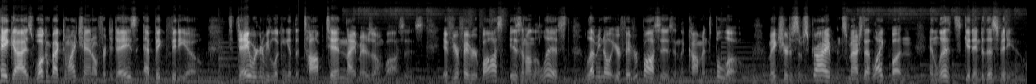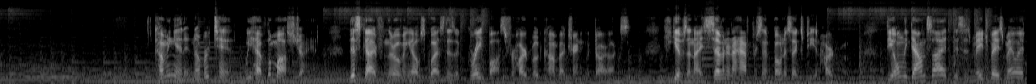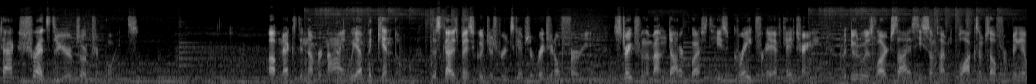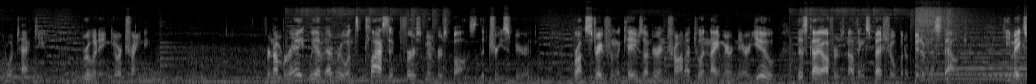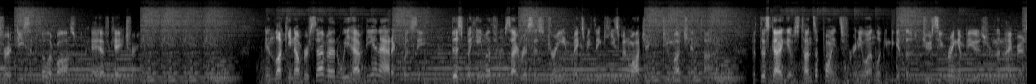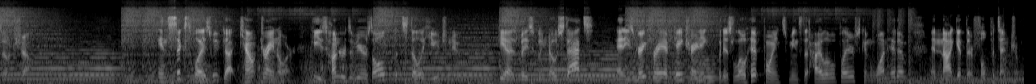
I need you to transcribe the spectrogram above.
Hey guys, welcome back to my channel for today's epic video. Today we're going to be looking at the top 10 Nightmare Zone bosses. If your favorite boss isn't on the list, let me know what your favorite boss is in the comments below. Make sure to subscribe and smash that like button, and let's get into this video. Coming in at number 10, we have the Moss Giant. This guy from the Roving Elves quest is a great boss for hard mode combat training with Dharoks. He gives a nice 7.5% bonus XP in hard mode. The only downside is his mage-based melee attack shreds through your absorption points. Up next in number 9 we have the Kendal. This guy is basically just RuneScape's original furry. Straight from the Mountain Daughter quest, he's great for AFK training, but due to his large size, he sometimes blocks himself from being able to attack you, ruining your training. For number 8, we have everyone's classic first members boss, the Tree Spirit. Brought straight from the caves under Entrana to a nightmare near you, this guy offers nothing special but a bit of nostalgia. He makes for a decent filler boss with AFK training. In lucky number 7, we have the Inadequacy. This behemoth from Cyrisus's Dream makes me think he's been watching too much hentai. But this guy gives tons of points for anyone looking to get those juicy ring imbues from the Nightmare Zone shop. In 6th place, we've got Count Draynor. He's hundreds of years old, but still a huge noob. He has basically no stats, and he's great for AFK training, but his low hit points means that high level players can one hit him and not get their full potential.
